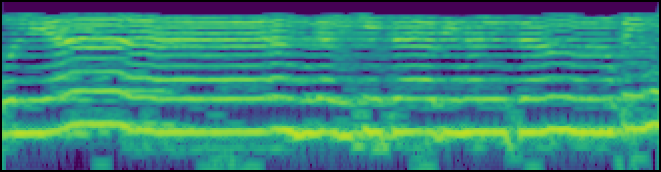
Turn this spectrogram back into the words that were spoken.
قل يا أهل الكتاب هل تنقمون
